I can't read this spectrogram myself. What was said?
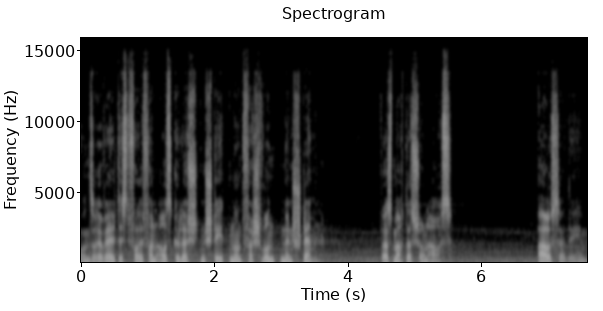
Unsere Welt ist voll von ausgelöschten Städten und verschwundenen Stämmen. Was macht das schon aus? Außerdem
